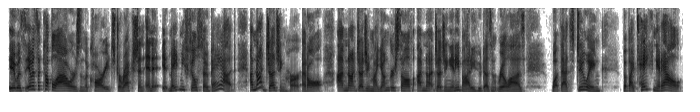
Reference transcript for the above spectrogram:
It was it was a couple hours in the car each direction and it, it made me feel so bad. I'm not judging her at all. I'm not judging my younger self. I'm not judging anybody who doesn't realize what that's doing. But by taking it out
